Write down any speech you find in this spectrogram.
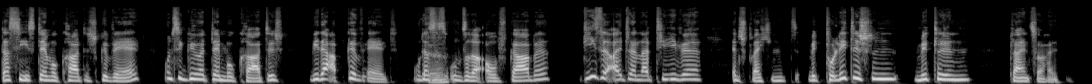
dass sie ist demokratisch gewählt und sie gehört demokratisch wieder abgewählt. Und das ja. ist unsere Aufgabe, diese Alternative entsprechend mit politischen Mitteln klein zu halten.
